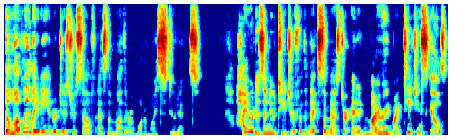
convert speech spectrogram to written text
The lovely lady introduced herself as the mother of one of my students. Hired as a new teacher for the next semester and admiring my teaching skills,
